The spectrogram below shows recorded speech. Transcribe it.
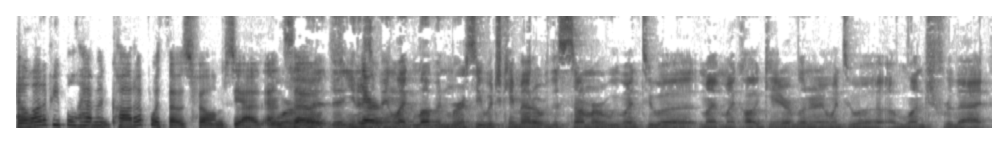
And a lot of people haven't caught up with those films yet. And or, so, uh, you know, something like Love and Mercy, which came out over the summer, we went to a, my, my colleague Kate Erbland and I went to a, a lunch for that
